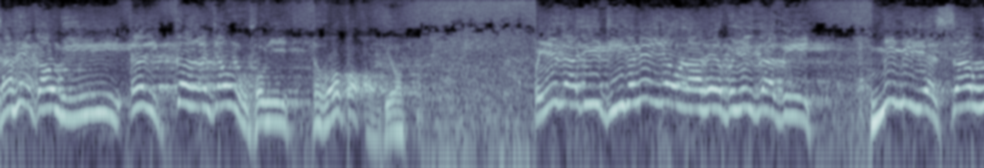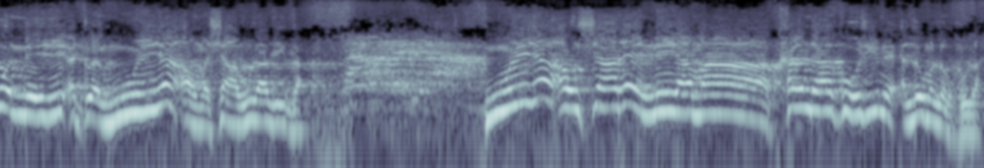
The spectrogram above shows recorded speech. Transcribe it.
ဒါဖြင့်ကောင်းပြီအဲ့ဒီကံအကြောင်းကိုဘုန်းကြီးသဘောပေါက်အောင်ပြောပရိသတ်ကြီးဒီကနေ့ရောက်လာတဲ့ပရိသတ်သည်မိမိရဲ့စားဝတ်နေရေးအတွက်ငွေရအောင်မရှာဘူးလားပရိသတ်ငွေရအောင်ရှာတဲ့နေရာမှာ ခန္ဓာကိုယ်ကြီးနဲ့အလုံးမလုံးဘူးလား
